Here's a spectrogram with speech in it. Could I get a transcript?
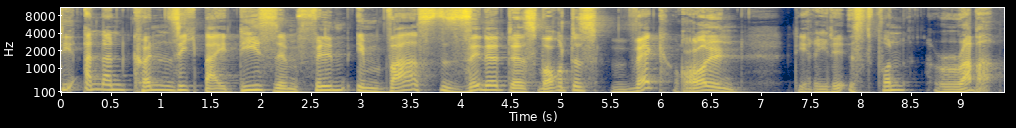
Die anderen können sich bei diesem Film im wahrsten Sinne des Wortes wegrollen. Die Rede ist von Rubber.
